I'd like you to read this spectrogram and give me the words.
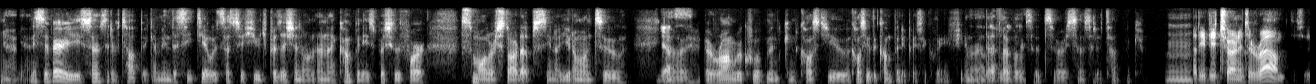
Yeah, yeah. And it's a very sensitive topic. I mean, the CTO is such a huge position on, on a company, especially for smaller startups. You know, you don't want to Yes. you know, a, a wrong recruitment can cost you cost you the company basically if you're Uh, in that level. So it's a very sensitive topic. Mm, But if you turn it around, uh,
